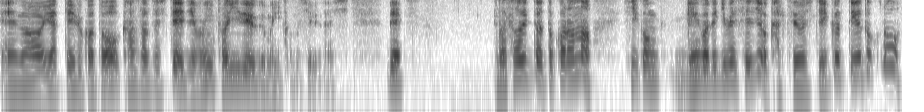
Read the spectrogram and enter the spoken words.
あの、やっていることを観察して自分に取り入れるでもいいかもしれないし。で、まあそういったところの非言語的メッセージを活用していくっていうところを、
